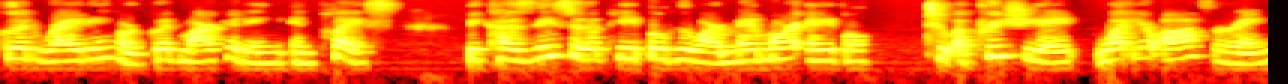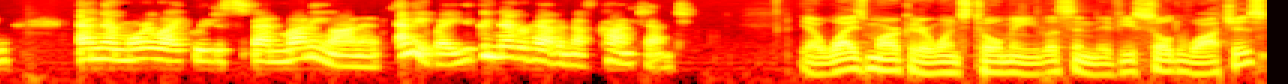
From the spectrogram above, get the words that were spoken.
good writing or good marketing in place because these are the people who are more able to appreciate what you're offering and they're more likely to spend money on it. Anyway, you can never have enough content. Yeah, wise marketer once told me, listen, if you sold watches,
